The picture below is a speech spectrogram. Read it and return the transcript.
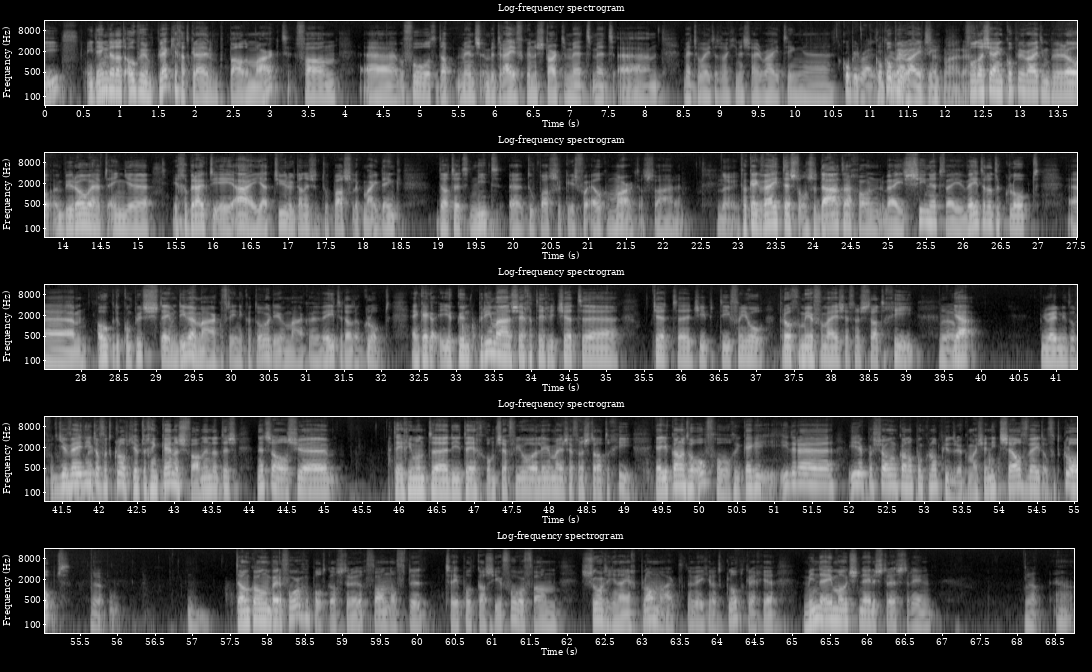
Ik denk Ja. dat dat ook weer een plekje gaat krijgen in een bepaalde markt. Van eh, bijvoorbeeld dat mensen een bedrijf kunnen starten met, met, ehm, met hoe heet dat wat je net zei, writing. eh, Copyright. Copywriting. zeg maar. eh. Bijvoorbeeld als jij een copywriting bureau, een bureau hebt en je, je gebruikt die AI, ja tuurlijk, dan is het toepasselijk. Maar ik denk dat het niet eh, toepasselijk is voor elke markt, als het ware. Nee. Van kijk, wij testen onze data, gewoon wij zien het, wij weten dat het klopt. Ehm, ook de computersystemen die wij maken, of de indicatoren die we maken, we weten dat het klopt. En kijk, je kunt prima zeggen tegen die chat, eh, chat eh, GPT van joh, programmeer voor mij eens even een strategie. Ja. Ja, Je weet niet of het je weet niet of het klopt, je hebt er geen kennis van. En dat is net zoals je tegen iemand eh, die je tegenkomt zegt van... joh, leer mij eens even een strategie. Ja, je kan het wel opvolgen. Kijk, iedere, ieder persoon kan op een knopje drukken. Maar als je niet zelf weet of het klopt... Ja. Dan komen we bij de vorige podcast terug... van, of de twee podcasts hiervoor... van zorg dat je een eigen plan maakt. Dan weet je dat het klopt. krijg je minder emotionele stress erin. Ja. Ja.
